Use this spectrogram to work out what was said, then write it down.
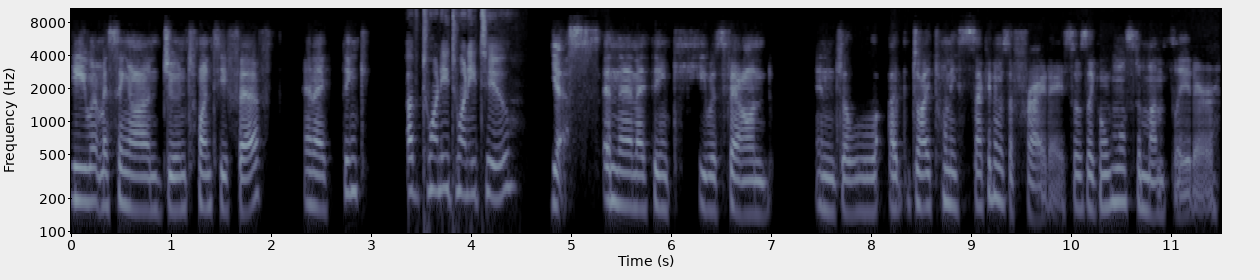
He went missing on June 25th. And I think, Of 2022? yes. And then I think he was found in July, uh, July 22nd. It was a Friday. So it was like almost a month later.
